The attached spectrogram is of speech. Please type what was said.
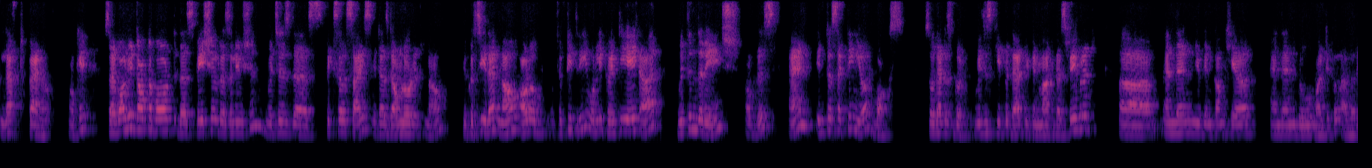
left panel. Okay, so I've already talked about the spatial resolution, which is the pixel size. It has downloaded now. You could see that now out of 53, only 28 are within the range of this and intersecting your box. So that is good. We'll just keep it that. You can mark it as favorite. Uh, and then you can come here and then do multiple other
